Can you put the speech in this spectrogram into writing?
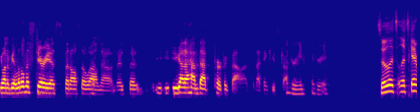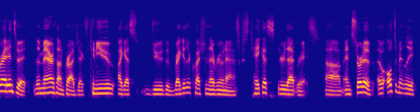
you want to be a little mysterious, but also well known. There's there you, you got to have that perfect balance, and I think you struck. Agreed. Agreed. So let's let's get right into it. The marathon projects. Can you, I guess, do the regular question that everyone asks? Take us through that race, um, and sort of uh, ultimately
